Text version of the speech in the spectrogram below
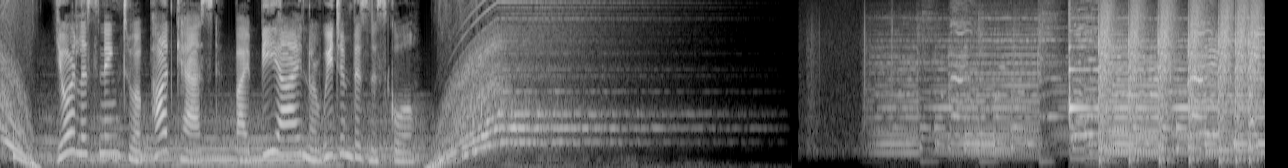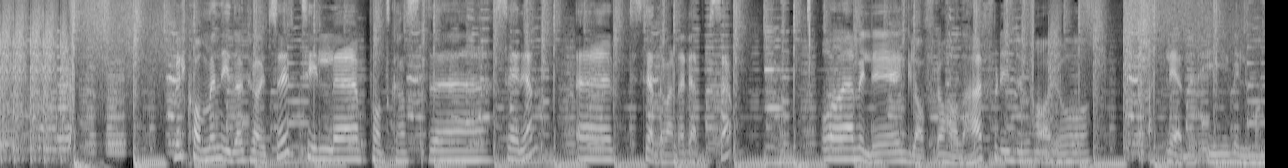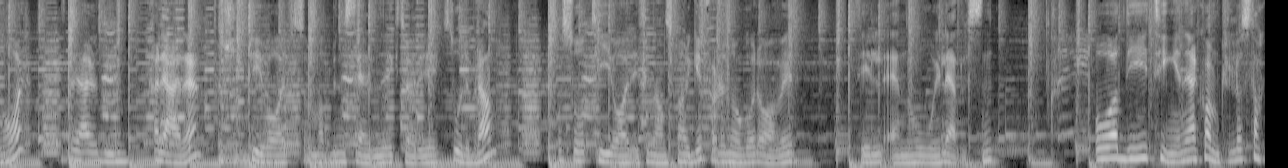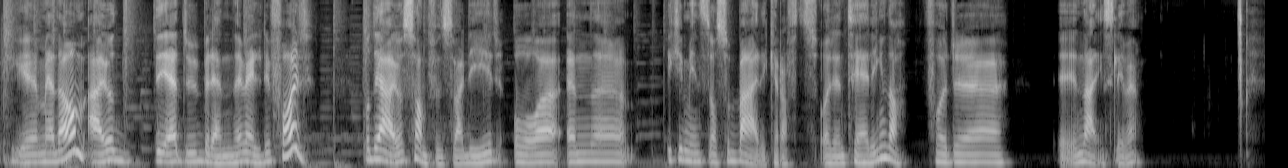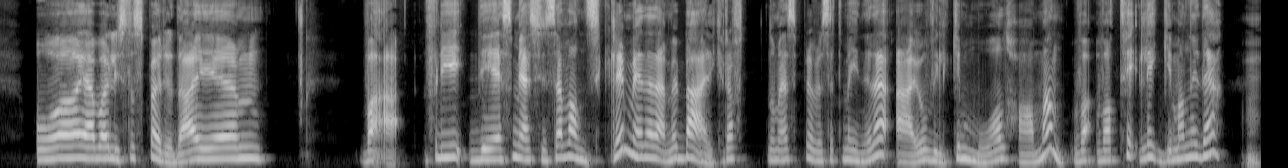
You're listening to a podcast by BI Norwegian Business School. Velkommen, Ida Kreutzer, til podkastserien Tilstedeværende ledelse. Og jeg er veldig glad for å ha deg her, fordi du har jo vært leder i veldig mange år. Det er jo din karriere. Først 20 år som administrerende direktør i Storebrand, og så 10 år i Finans Norge, før du nå går over til NHO i ledelsen. Og de tingene jeg kommer til å snakke med deg om, er jo det du brenner veldig for. Og det er jo samfunnsverdier og en ikke minst også bærekraftsorientering da, for næringslivet. Og jeg har bare lyst til å spørre deg hva er, Fordi det som jeg syns er vanskelig med det der med bærekraft, når jeg prøver å sette meg inn i det, er jo hvilke mål har man? Hva, hva legger man i det? Mm.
